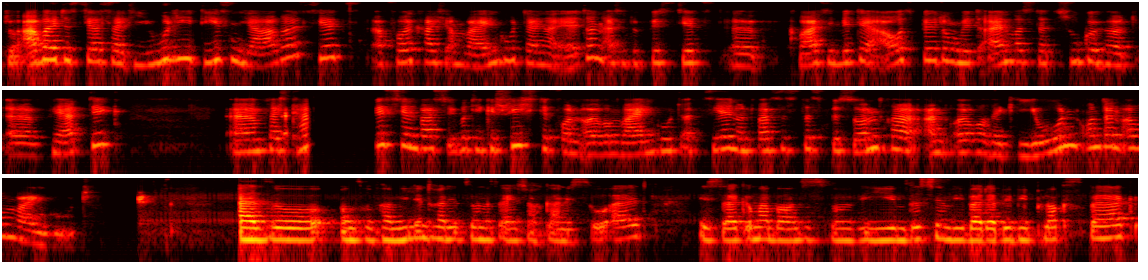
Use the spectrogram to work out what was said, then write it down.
du arbeitest ja seit Juli diesen Jahres jetzt erfolgreich am Weingut deiner Eltern. Also du bist jetzt äh, quasi mit der Ausbildung, mit allem, was dazugehört, äh, fertig. Ähm, vielleicht kannst du ein bisschen was über die Geschichte von eurem Weingut erzählen und was ist das Besondere an eurer Region und an eurem Weingut? Also unsere Familientradition ist eigentlich noch gar nicht so alt. Ich sage immer, bei uns ist es wie, ein bisschen wie bei der Bibi Blocksberg.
